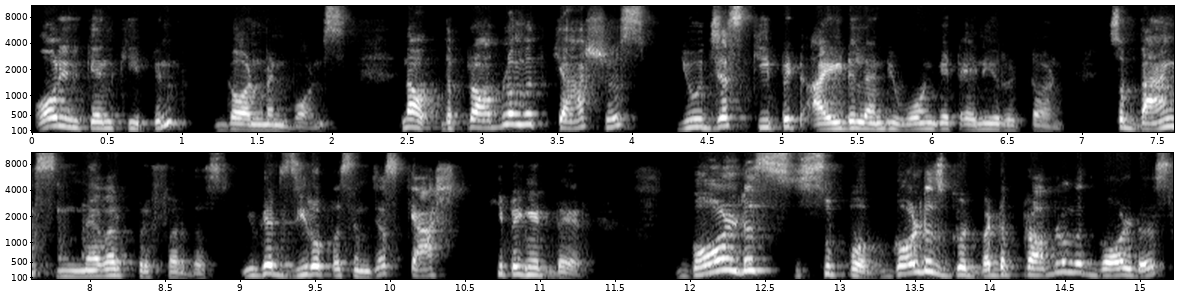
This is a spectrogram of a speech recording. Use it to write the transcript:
or you can keep in government bonds. Now, the problem with cash is you just keep it idle and you won't get any return. So banks never prefer this. You get 0%, just cash, keeping it there. Gold is superb. Gold is good. But the problem with gold is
